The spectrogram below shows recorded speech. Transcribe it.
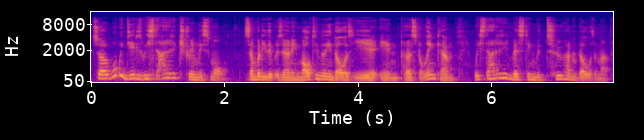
So, what we did is we started extremely small. Somebody that was earning multi million dollars a year in personal income, we started investing with $200 a month.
